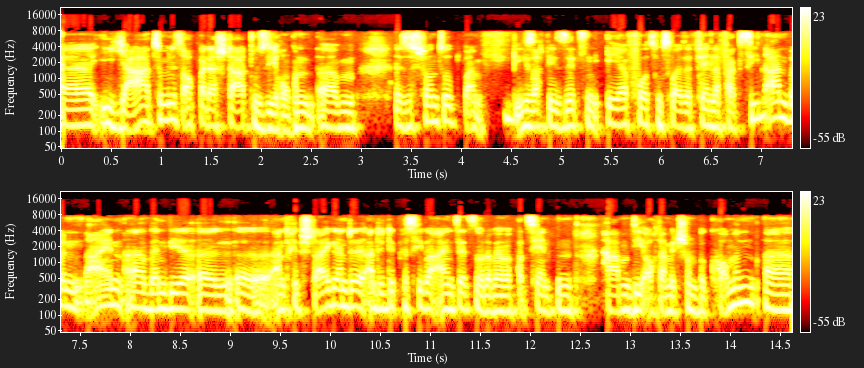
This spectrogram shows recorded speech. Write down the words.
Äh, ja, zumindest auch bei der Startdosierung. Und ähm, es ist schon so, beim, wie gesagt, wir setzen eher vorzugsweise Fenlafaxin an, wenn, ein, äh, wenn wir äh, äh, antriebssteigernde Antidepressiva einsetzen oder wenn wir Patienten haben, die auch damit schon bekommen. Äh,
